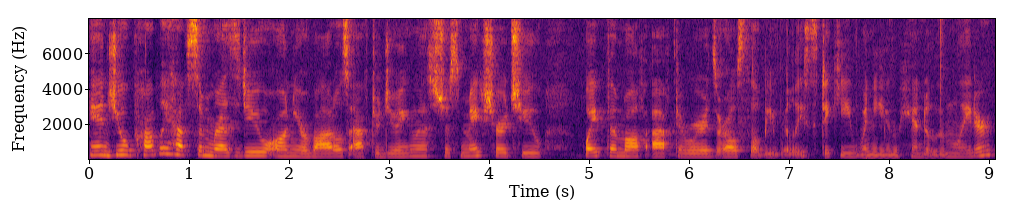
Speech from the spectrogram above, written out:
And you'll probably have some residue on your bottles after doing this. Just make sure to wipe them off afterwards or else they'll be really sticky when you handle them later.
